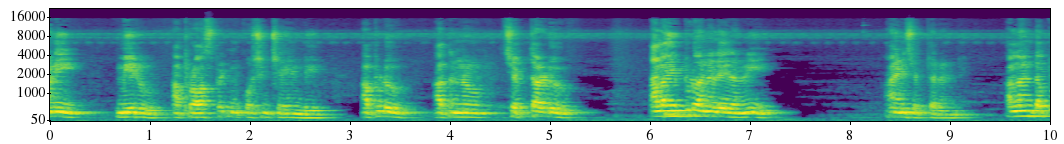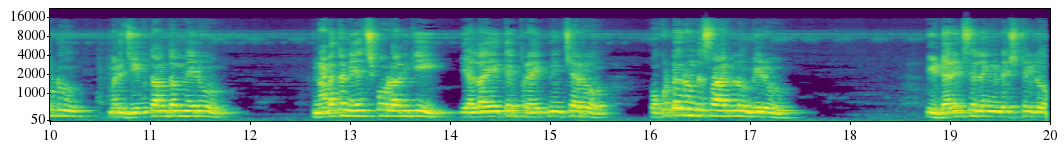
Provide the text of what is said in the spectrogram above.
అని మీరు ఆ ప్రాస్పెక్ట్ని క్వశ్చన్ చేయండి. అప్పుడు అతను చెప్తాడు అలా ఎప్పుడు అనలేదని ఆయన చెప్తారండి. అలాంటప్పుడు మరి జీవితాంతం మీరు నడక నేర్చుకోవడానికి ఎలా అయితే ప్రయత్నించారో ఒకటో రెండు సార్లు మీరు ఈ డైరెక్ట్ సెల్లింగ్ ఇండస్ట్రీలో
